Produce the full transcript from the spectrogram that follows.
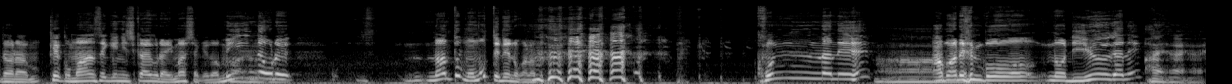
だから結構満席に近いぐらいいましたけど、みんな俺、なんとも思ってねえのかな？と。こんなね、あ暴れん坊の理由がね、はいはいはいはいはい。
